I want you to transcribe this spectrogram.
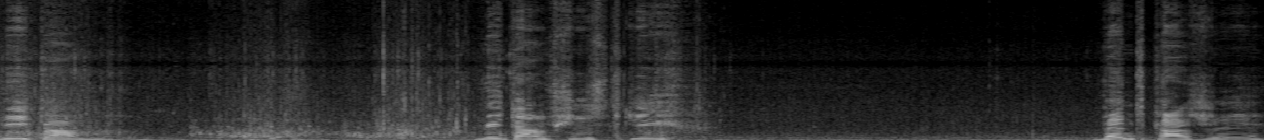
Witam. Witam wszystkich wędkarzy.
